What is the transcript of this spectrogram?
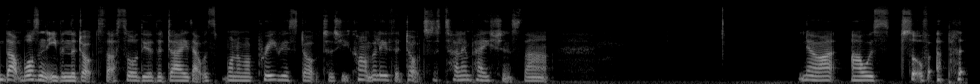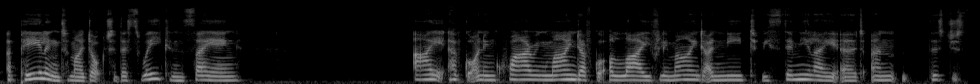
that wasn't even the doctor that I saw the other day. That was one of my previous doctors. You can't believe that doctors are telling patients that. You know, I, I was sort of ap- appealing to my doctor this week and saying, I have got an inquiring mind, I've got a lively mind, I need to be stimulated, and there's just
